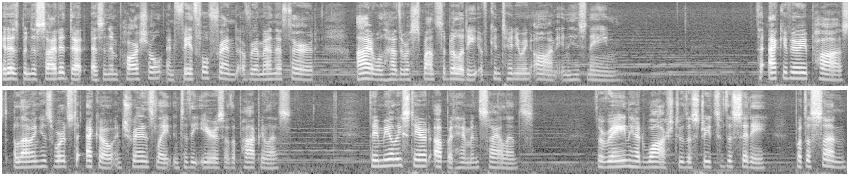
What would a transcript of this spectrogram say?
It has been decided that, as an impartial and faithful friend of Reman III, I will have the responsibility of continuing on in his name. The Akaviri paused, allowing his words to echo and translate into the ears of the populace. They merely stared up at him in silence. The rain had washed through the streets of the city, but the sun,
